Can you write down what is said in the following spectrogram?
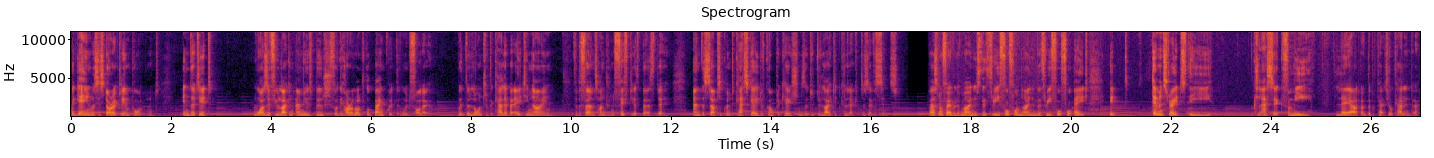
again was historically important in that it was, if you like, an amuse-bouche for the horological banquet that would follow, with the launch of the Caliber 89 for the firm's 150th birthday, and the subsequent cascade of complications that have delighted collectors ever since. Personal favourite of mine is the 3449 and the 3448. It demonstrates the classic, for me, layout of the perpetual calendar,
